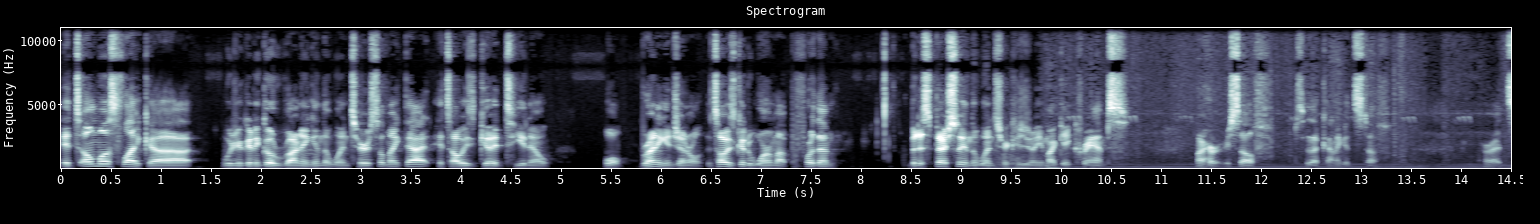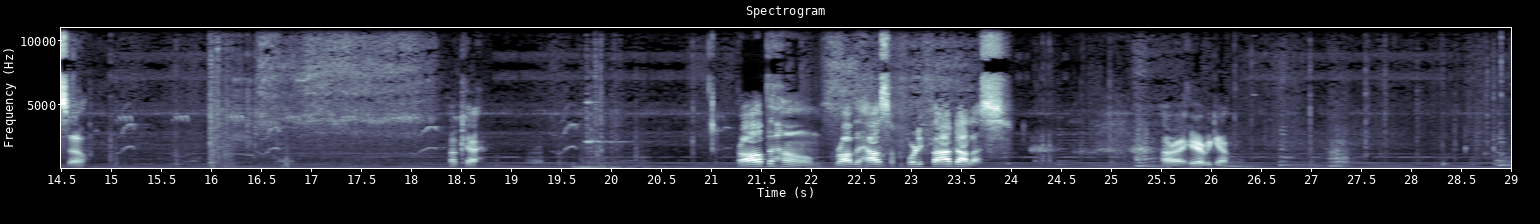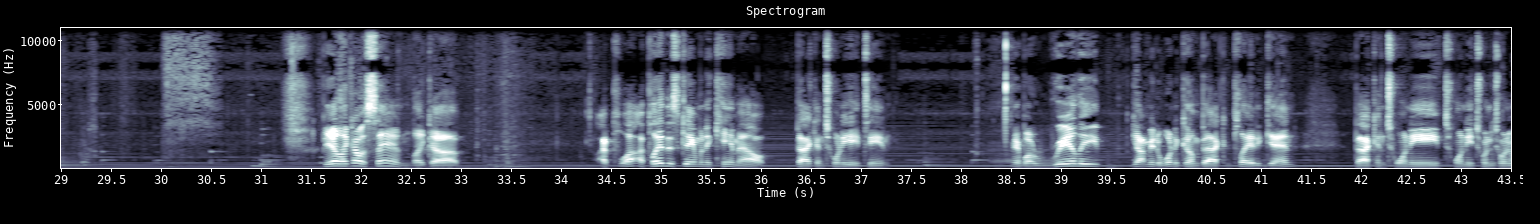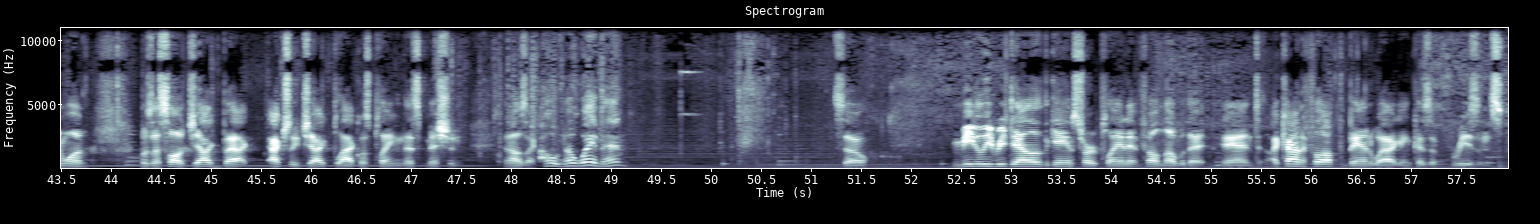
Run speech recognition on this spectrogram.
It's almost like uh, when you're gonna go running in the winter or something like that. It's always good to you know, well, running in general. It's always good to warm up before then, but especially in the winter because you know you might get cramps, might hurt yourself. So that kind of good stuff. All right, so Okay. Rob the home. Rob the house of forty-five dollars. All right, here we go. But yeah, like I was saying, like uh, I pl- I played this game when it came out back in 2018, and what really got me to want to come back and play it again back in 2020 2021 was I saw Jack Black actually Jack Black was playing this mission and I was like, oh, no way, man. So, immediately re downloaded the game, started playing it, fell in love with it, and I kind of fell off the bandwagon because of reasons.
